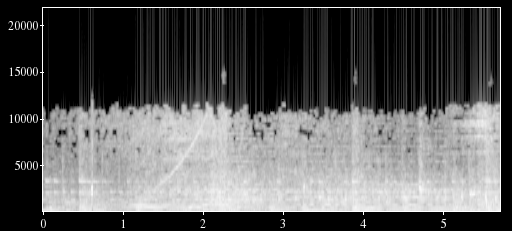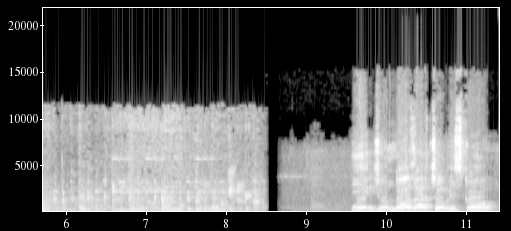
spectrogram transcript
एक जून 2024 को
